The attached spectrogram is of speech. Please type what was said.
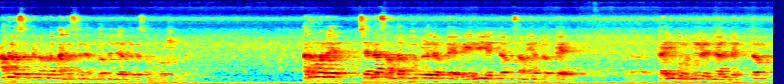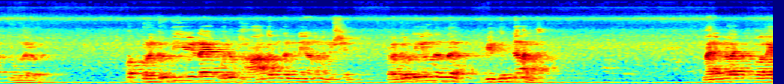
ആ ദിവസമൊക്കെ നമ്മുടെ മനസ്സിന് എന്തെന്നില്ലാത്തൊരു സന്തോഷമുണ്ട്. അതുപോലെ ചില സന്ദർഭങ്ങളിലൊക്കെ വേലിയേറ്റം സമയത്തൊക്കെ കൈ മുറിഞ്ഞു കഴിഞ്ഞാൽ രക്തം കൂടുതൽ വരും അപ്പൊ പ്രകൃതിയുടെ ഒരു ഭാഗം തന്നെയാണ് മനുഷ്യൻ. പ്രകൃതിയിൽ നിന്ന് വിഭിന്നമല്ല. മരങ്ങളെ പോലെ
